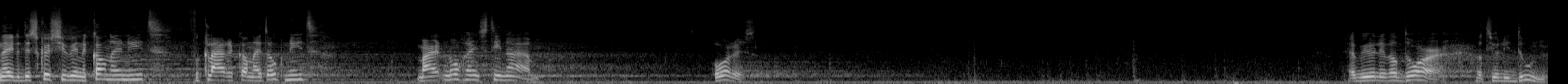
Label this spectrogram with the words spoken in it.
Nee, de discussie winnen kan hij niet, verklaren kan hij het ook niet, maar nog eens die naam. Hoor eens. Hebben jullie wel door wat jullie doen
